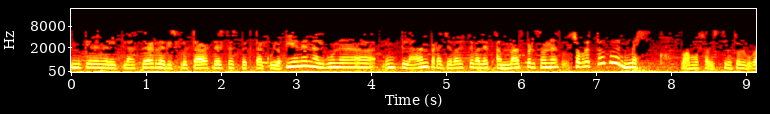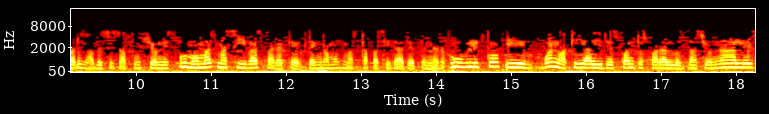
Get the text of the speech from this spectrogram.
no tienen el placer de disfrutar de este espectáculo. ¿Tienen alguna un plan para llevar este ballet a más personas? Sobre todo en México. Vamos a distintos lugares, a veces a funciones como más masivas para que tengamos más capacidad de tener público y bueno, aquí hay descuentos para los nacionales.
